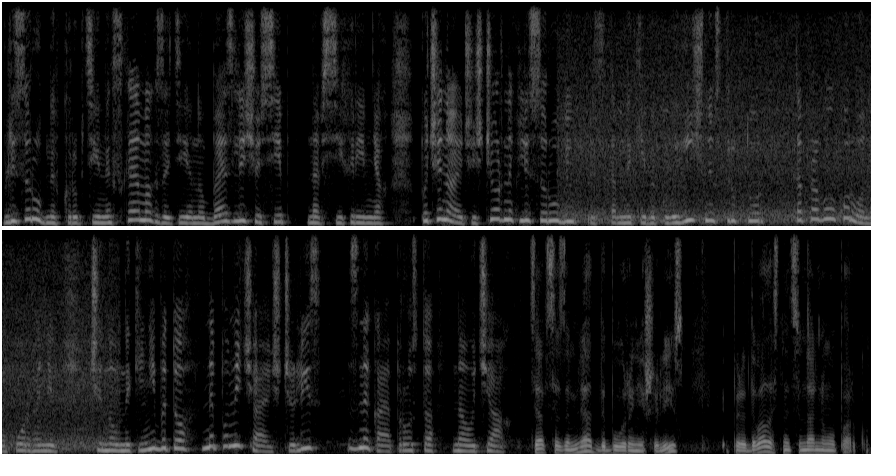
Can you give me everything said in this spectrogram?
В лісорубних корупційних схемах затіяно безліч осіб на всіх рівнях, починаючи з чорних лісорубів, представників екологічних структур та правоохоронних органів. Чиновники нібито не помічають, що ліс зникає просто на очах. Ця вся земля, де був раніше ліс, передавалась національному парку.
